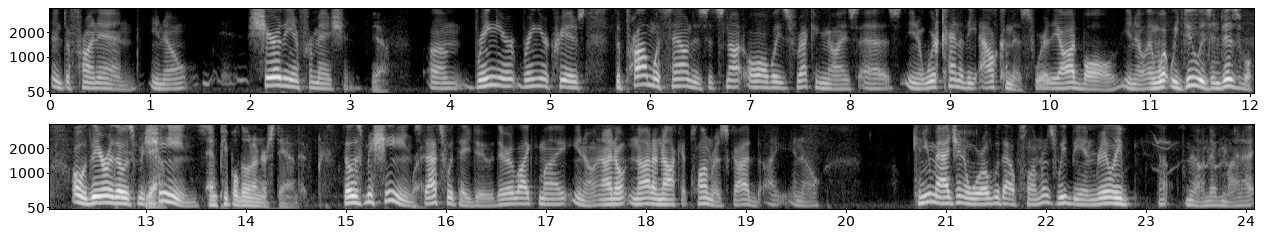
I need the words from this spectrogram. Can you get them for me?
at the front end you know share the information Yeah. um, bring your bring your creatives the problem with sound is it's not always recognized as you know we're kind of the alchemists we're the oddball you know and what we do is invisible oh there are those Yeah. machines And people don't understand it. those machines that's what they do they're like my you know and i don't not a knock at plumbers god i you know can you imagine a world without plumbers we'd be in really no, no never mind I,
